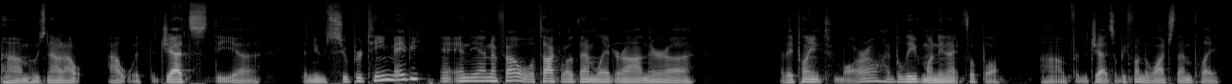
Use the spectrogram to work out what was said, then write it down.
um, who's now out out with the Jets, the uh, the new super team maybe in, the NFL. We'll talk about them later on. They're uh, are they playing tomorrow? I believe Monday Night Football um, for the Jets. It'll be fun to watch them play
